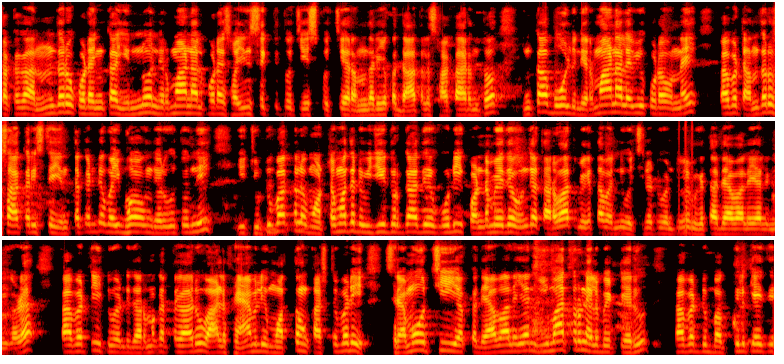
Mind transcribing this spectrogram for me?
చక్కగా అందరూ కూడా ఇంకా ఎన్నో నిర్మాణాలు కూడా స్వయం శక్తితో చేసుకొచ్చారు అందరి యొక్క దాతల సహకారంతో. ఇంకా బోల్డ్ నిర్మాణాలు అవి కూడా ఉన్నాయి. కాబట్టి అందరూ సహకరిస్తే ఎంతకంటే వైభవం జరుగుతుంది. ఈ చుట్టుపక్కల మొట్టమొదటి విజయ దుర్గాదేవి గుడి కొండ మీదే ఉంది. ఆ తర్వాత మిగతావన్నీ వచ్చినటువంటివి మిగతా దేవాలయాలన్నీ కూడా. కాబట్టి ఇటువంటి ధర్మకర్త గారు వాళ్ళ ఫ్యామిలీ మొత్తం కష్టపడి శ్రమ వచ్చి ఈ యొక్క దేవాలయాన్ని ఈ మాత్రం నిలబెట్టారు. కాబట్టి భక్తులకైతే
